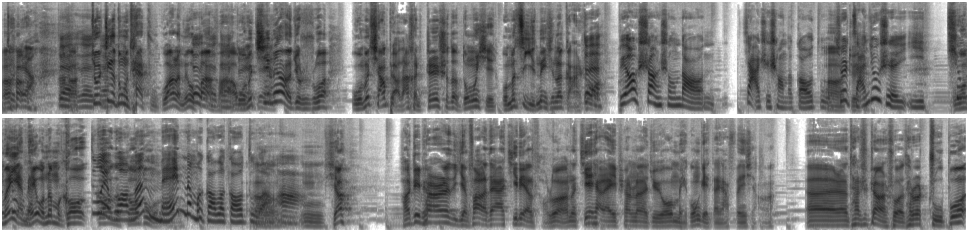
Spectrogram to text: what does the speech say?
就这样。啊对对，就这个个东西太主观了，没有办法啊。对对对对我们尽量就是说，我们想表达很真实的东西，我们自己内心的感受，对，不要上升到价值上的高度，就是咱就是以听我们也没有那么高，对高我们没那么高的高度嗯啊。嗯，行。好，这篇儿引发了大家激烈的讨论啊。那接下来一篇呢，就由美工给大家分享啊。呃，他是这样说的：他说，主播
